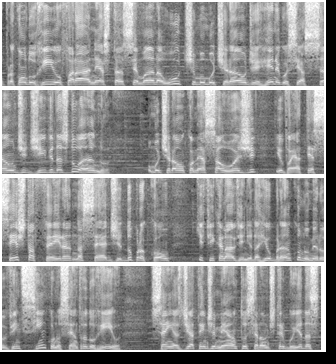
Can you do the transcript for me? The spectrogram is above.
O Procon do Rio fará nesta semana o último mutirão de renegociação de dívidas do ano. O mutirão começa hoje e vai até sexta-feira na sede do Procon, que fica na Avenida Rio Branco, número 25, no centro do Rio. Senhas de atendimento serão distribuídas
